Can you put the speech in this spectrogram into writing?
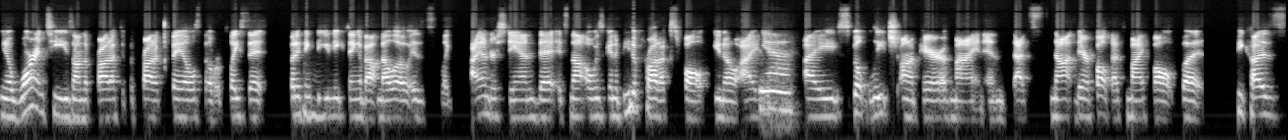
you know, warranties on the product. If the product fails, they'll replace it. But I think mm-hmm. the unique thing about Mellow is like I understand that it's not always going to be the product's fault. You know, I yeah. I spilt bleach on a pair of mine and that's not their fault. That's my fault. But because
